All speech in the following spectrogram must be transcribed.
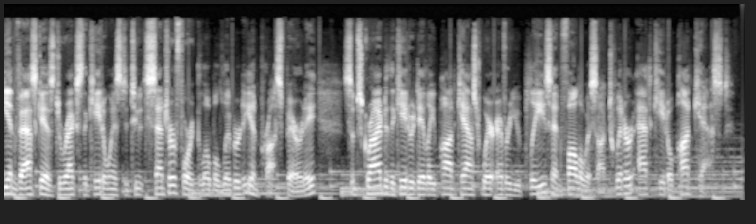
Ian Vasquez directs the Cato Institute Center for Global Liberty and Prosperity. Subscribe to the Cato Daily Podcast wherever you please and follow us on Twitter at Cato Podcast.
